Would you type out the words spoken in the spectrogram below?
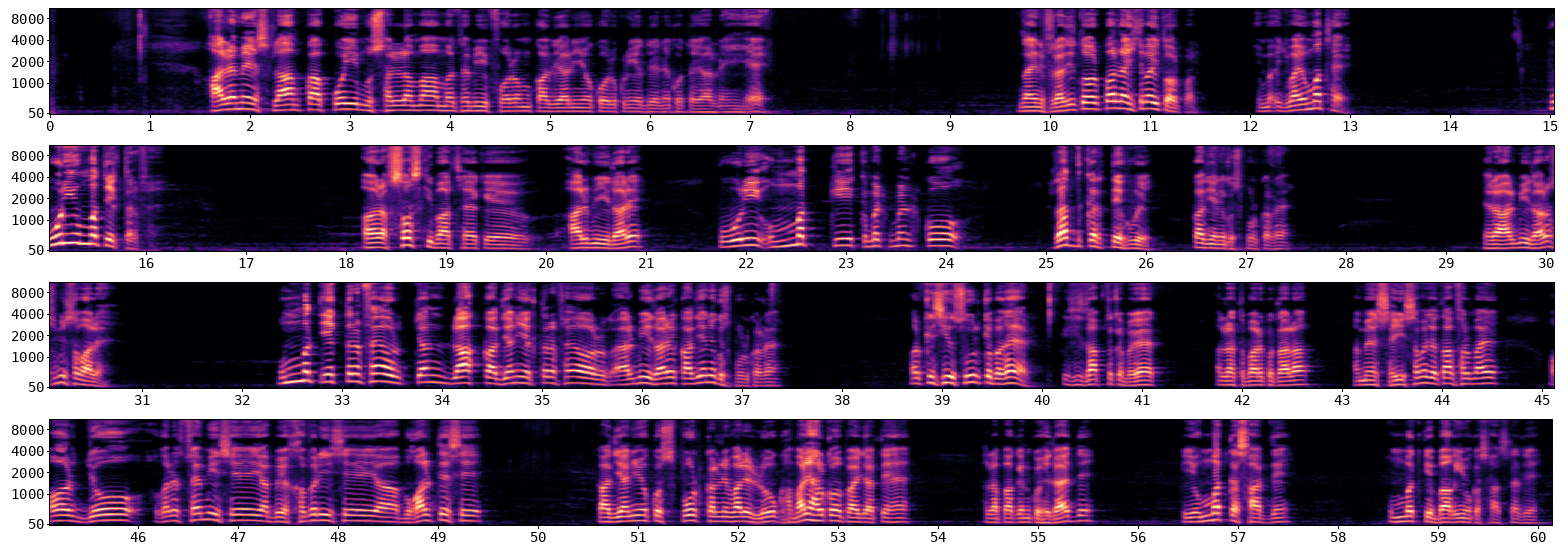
आलम इस्लाम का कोई मुसलमा मजहबी फोरम कादियानियों को रुकनीत देने को तैयार नहीं है। ना इनफराजी तौर पर, ना इज्तमाही तौर पर। इजमाही उम्मत है। पूरी उम्मत एक तरफ़ है। और अफसोस की बात है कि आलमी इदारे, पूरी उम्मत के कमिटमेंट को रद्द करते हुए कादियानी को सपोर्ट कर रहे हैं। मेरा आलमी इदारों से भी सवाल है। उम्मत एक तरफ़ है और चंद लाख कादियानी एक तरफ़ है और आलमी इदारे कादियानी को सपोर्ट कर रहे हैं। और किसी असूल के बगैर, किसी जबत के बगैर अल्लाह तबारक ताली हमें सही समझ अता फ़रमाए और जो गलत फहमी से या बेखबरी से या बगालते से कादियानियों को सपोर्ट करने वाले लोग हमारे हलकों में पाए जाते हैं। अल्लाह पाक इनको हिदायत दे कि ये उम्मत का साथ दें, उम्मत के बागियों का साथ न दें।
